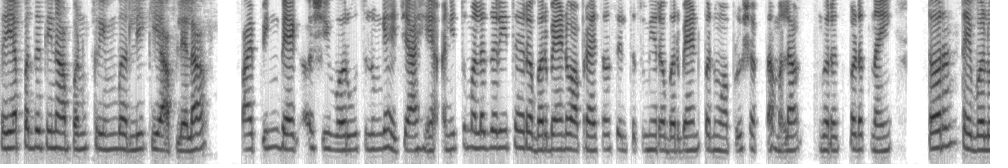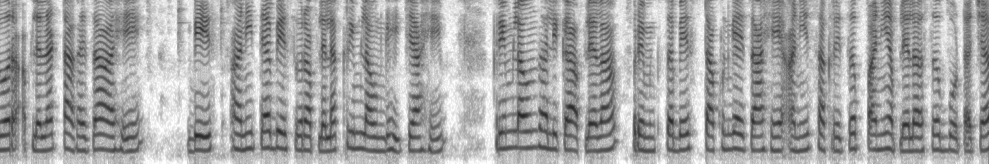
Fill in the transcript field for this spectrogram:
तर या पद्धतीनं आपण क्रीम भरली की आपल्याला पायपिंग बॅग अशी वर उचलून घ्यायची आहे. आणि तुम्हाला जर इथे रबर बँड वापरायचं असेल तर तुम्ही रबर बँड पण वापरू शकता मला गरज पडत नाही. टर्न टेबलवर आपल्याला टाकायचा आहे बेस आणि त्या बेसवर आपल्याला क्रीम लावून घ्यायची आहे. क्रीम लावून झाली का आपल्याला प्रेमिक्सचा बेस टाकून घ्यायचा आहे आणि साखरेचं पाणी आपल्याला असं बोटाच्या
